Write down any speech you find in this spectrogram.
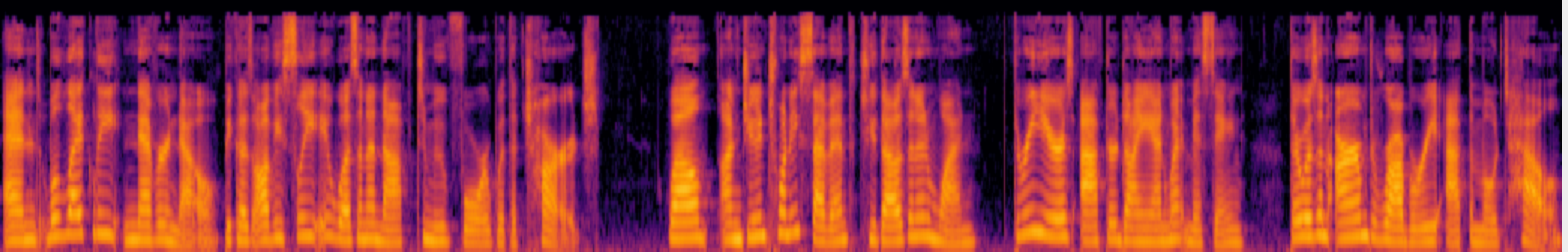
and will likely never know because obviously it wasn't enough to move forward with a charge. Well, on June 27, 2001, three years after Diane went missing, there was an armed robbery at the motel.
